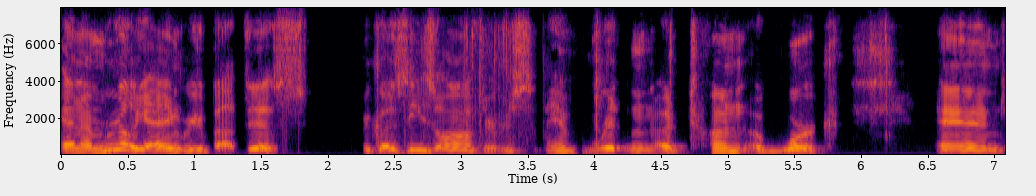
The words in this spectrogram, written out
and I'm really angry about this because these authors have written a ton of work and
